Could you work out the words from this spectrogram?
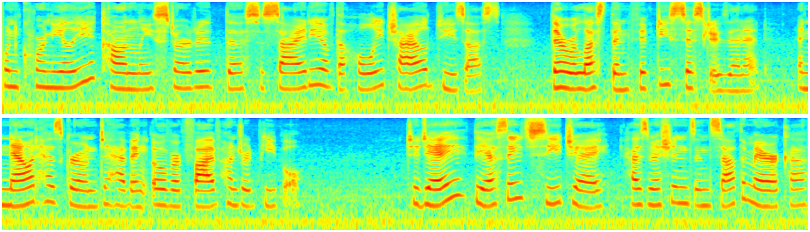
When Cornelia Connelly started the Society of the Holy Child Jesus, there were less than 50 sisters in it, and now it has grown to having over 500 people. Today, the SHCJ has missions in South America,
